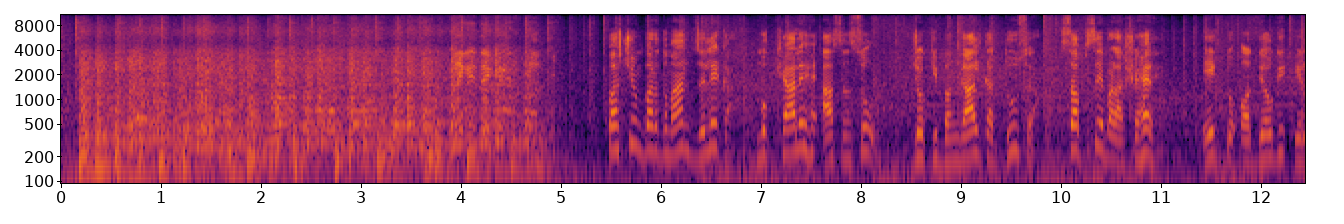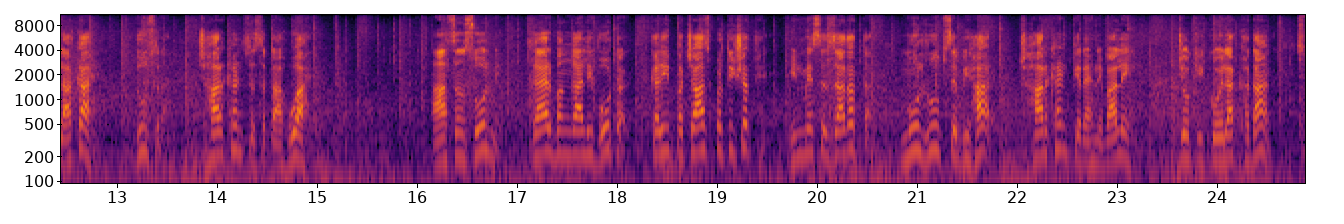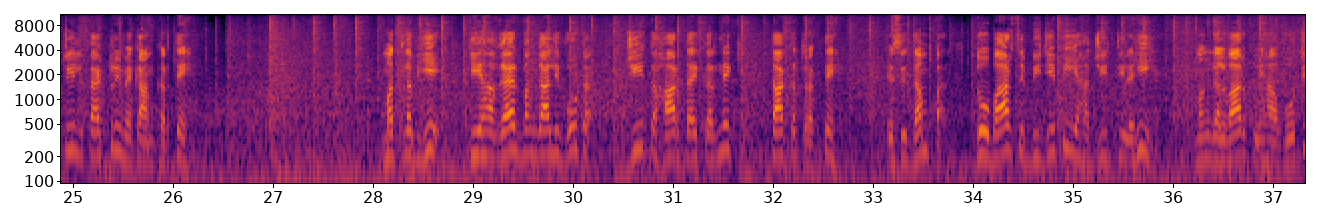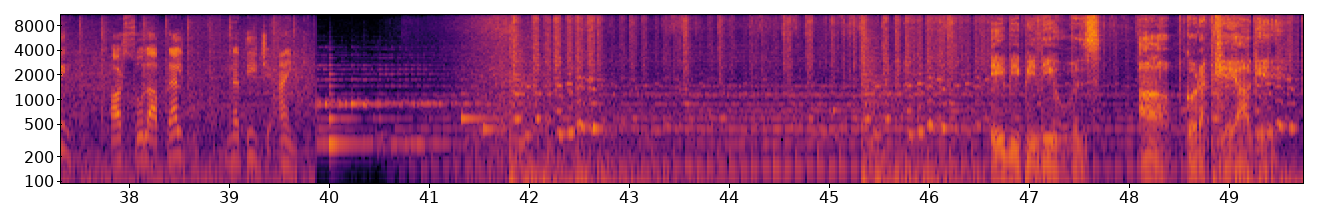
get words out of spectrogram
पश्चिम बर्धमान ज़िले का मुख्यालय है आसनसोल जो कि बंगाल का दूसरा सबसे बड़ा शहर है। एक तो औद्योगिक इलाका है दूसरा झारखंड से सटा हुआ है। आसनसोल में गैर बंगाली वोटर करीब 50 प्रतिशत हैं। इनमें से ज़्यादातर मूल रूप से बिहार झारखंड के रहने वाले हैं। जो कि कोयला खदान, स्टील फैक्ट्री में काम करते हैं। मतलब ये कि यहाँ गैर बंगाली वोटर जीत हार तय करने की ताकत रखते हैं। इसी दम पर दो बार से बीजेपी यहाँ जीतती रही है। मंगलवार को यहाँ वोटिंग और 16 अप्रैल को नतीजे आएँगे। एबीपी न्यूज़, आपको रखे आगे।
